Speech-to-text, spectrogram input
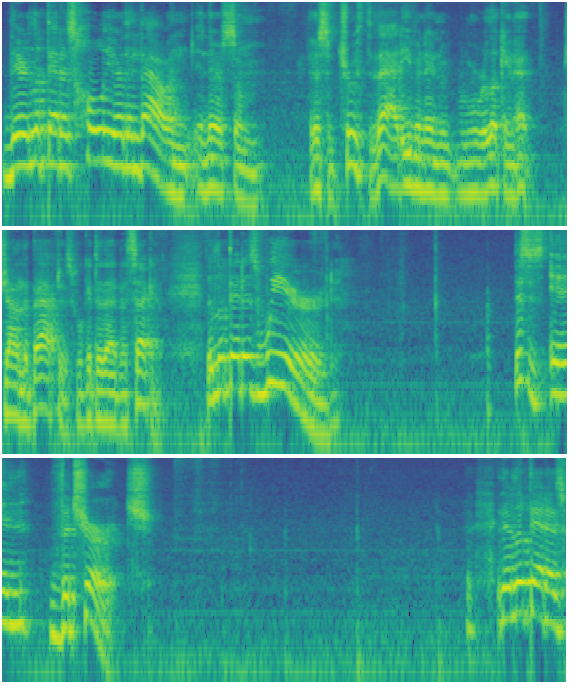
They're looked at as holier than thou. And, and there's some there's some truth to that, even in, when we're looking at John the Baptist. We'll get to that in a second. They're looked at as weird. This is in the church. They're looked at as,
